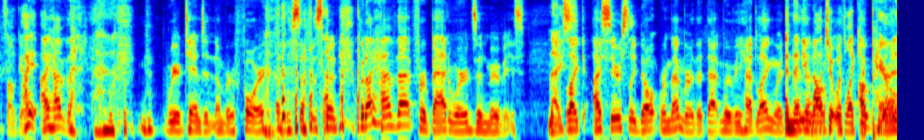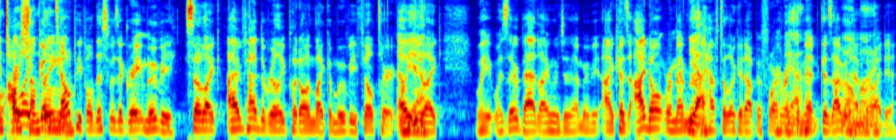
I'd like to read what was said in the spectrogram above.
it's all good. I, I have that weird tangent number four of this episode, but I have that for bad words in movies. Nice. Like I seriously don't remember that that movie had language. And then you watch I'll- it with, like, your I'll- parent I'll, or like, something Go tell and- people this was a great movie. So like I've had to really put on like a movie filter oh, and Oh, yeah. be like, wait, was there bad language in that movie? I because I don't remember. Yeah. I have to look it up before I recommend because I would Oh, have no my. idea.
